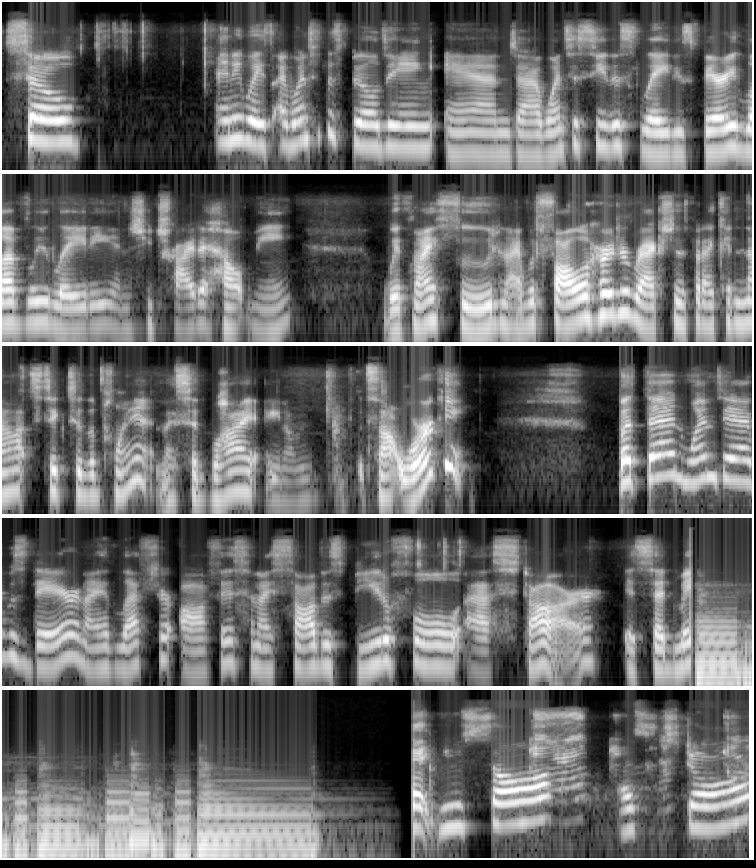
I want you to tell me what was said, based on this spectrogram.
So anyways, I went to this building and uh, went to see this lady, this very lovely lady, and she tried to help me with my food. And I would follow her directions, but I could not stick to the plan. And I said, "Why? You know, it's not working." But then one day I was there and I had left her office and I saw this beautiful uh, star. It said, that you saw a star?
